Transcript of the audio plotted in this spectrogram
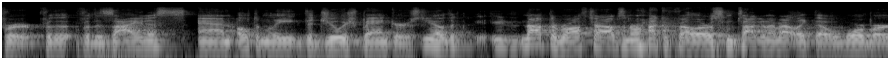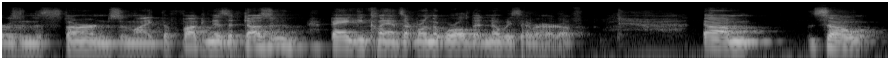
for for the for the Zionists and ultimately the Jewish bankers. You know, the, not the Rothschilds and the Rockefellers. I'm talking about like the Warburgs and the Stearns and like the fucking there's a dozen banking clans that run the world that nobody's ever heard of. Um, so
